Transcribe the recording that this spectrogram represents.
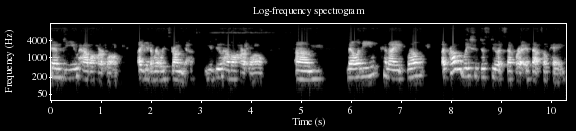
Jen, do you have a heart wall? I get a really strong yes. You do have a heart wall. Um, Melanie, can I? Well, I probably should just do it separate if that's okay,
